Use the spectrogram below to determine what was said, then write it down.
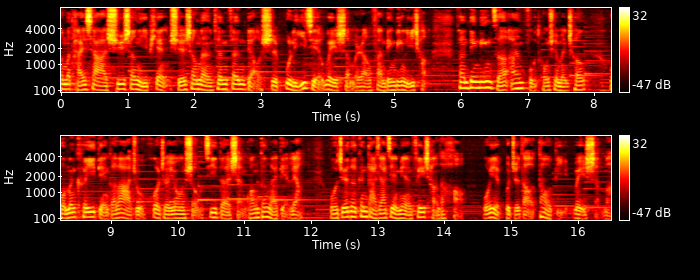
那么台下嘘声一片，学生们纷纷表示不理解为什么让范冰冰离场。范冰冰则安抚同学们称：“我们可以点个蜡烛，或者用手机的闪光灯来点亮。我觉得跟大家见面非常的好。”我也不知道到底为什么，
